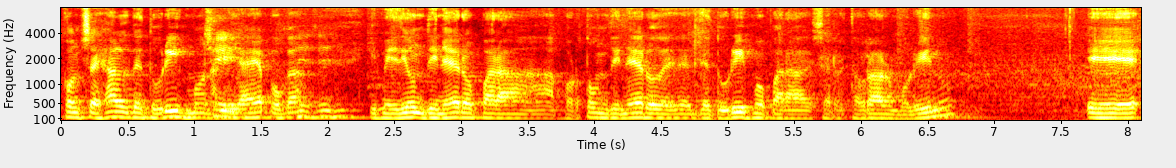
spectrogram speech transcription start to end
concejal de turismo en aquella época y me dio un dinero para, aportó un dinero de, de turismo para que se restaurara el molino. Eh,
